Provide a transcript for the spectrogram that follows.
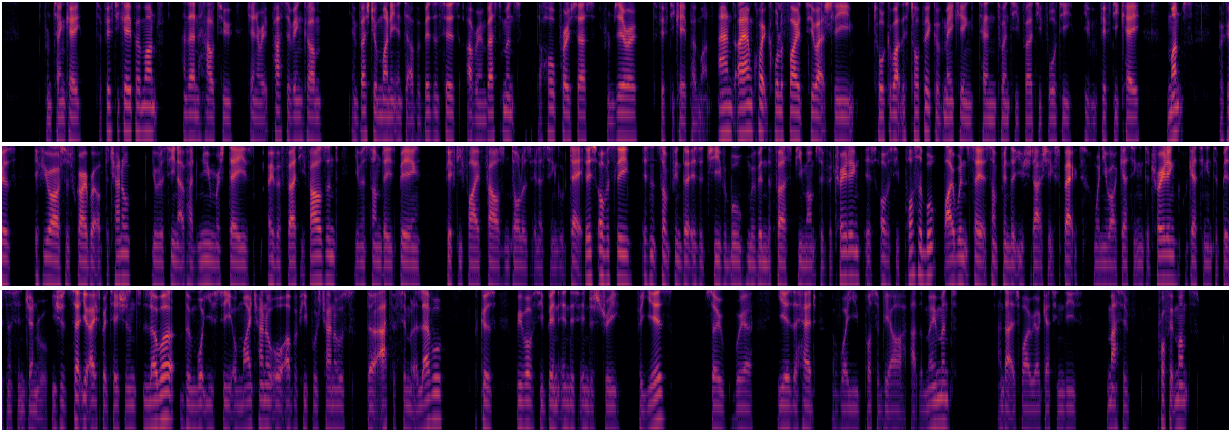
from 10k to 50k per month, and then how to generate passive income, invest your money into other businesses, other investments, the whole process from 0 to 50k per month. And I am quite qualified to actually talk about this topic of making 10, 20, 30, 40, even 50k months because if you are a subscriber of the channel, you would have seen I've had numerous days over 30,000, even some days being $55,000 in a single day. This obviously isn't something that is achievable within the first few months of your trading. It's obviously possible, but I wouldn't say it's something that you should actually expect when you are getting into trading or getting into business in general. You should set your expectations lower than what you see on my channel or other people's channels that are at a similar level because we've obviously been in this industry for years. So we're years ahead of where you possibly are at the moment. And that is why we are getting these massive profit months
